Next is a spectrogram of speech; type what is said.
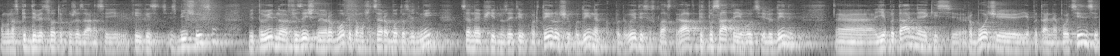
Там у нас під 900 їх уже зараз, і кількість збільшується. Відповідно, фізичної роботи, тому що це робота з людьми, це необхідно зайти в квартиру чи в будинок, подивитися, скласти акт, підписати його цій людини. Е, Є питання, якісь робочі, є питання по оцінці.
